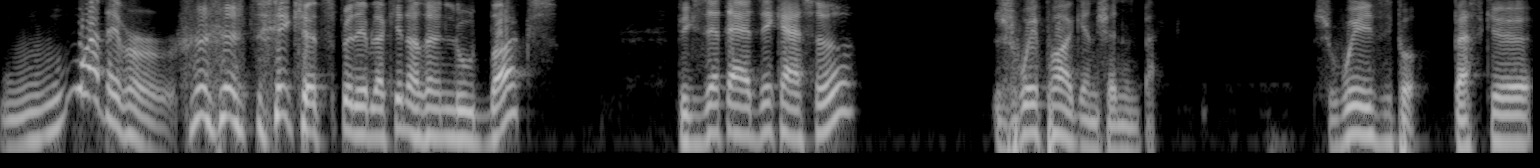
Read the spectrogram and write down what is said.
whatever que tu peux débloquer dans un loot box, puis que vous êtes addict à ça, jouez pas à Genshin Impact. Jouez-y pas. Parce que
